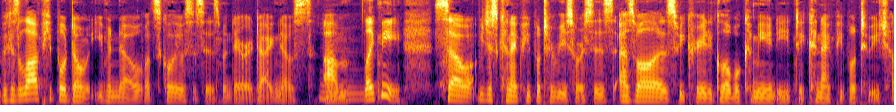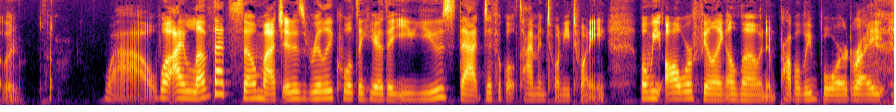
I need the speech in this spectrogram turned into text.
because a lot of people don't even know what scoliosis is when they were diagnosed, um, like me. So we just connect people to resources as well as we create a global community to connect people to each other. Wow. Well, I love that so much. It is really cool to hear that you used that difficult time in 2020 when we all were feeling alone and probably bored, right?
